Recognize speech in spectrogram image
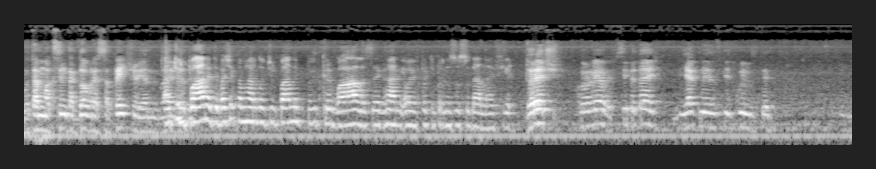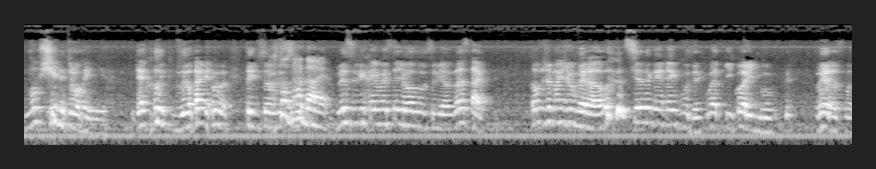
Бо там Максим так добре сапить, що я не знаю. А тюльпани, ти бачиш, як там гарно тюльпани відкривалися, як гарні. Ой, потім принесу сюди на ефір. До речі, королеви, всі питають, як ми слідкуємо за тим. Взагалі не трогаємо їх. Деколи підливаємо, то й все. Хто згадає? Ми собі хай висять голову собі, а в нас так. То вже майже вмирало. Все таке хай буде. Хіба такий корінь був. Виросло.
